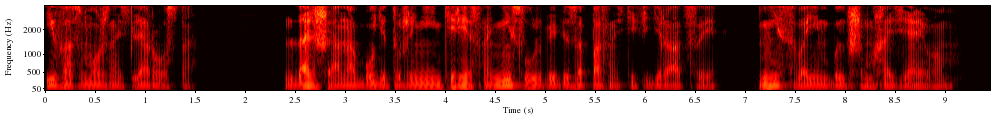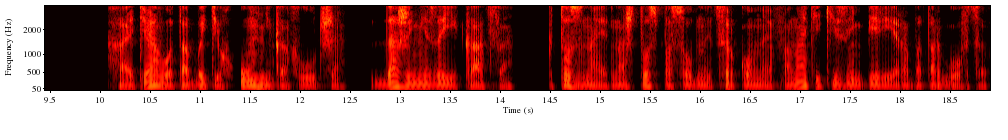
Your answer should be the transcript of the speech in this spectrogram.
и возможность для роста. Дальше она будет уже не интересна ни службе безопасности Федерации, ни своим бывшим хозяевам. Хотя вот об этих умниках лучше даже не заикаться. Кто знает, на что способны церковные фанатики из империи работорговцев.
